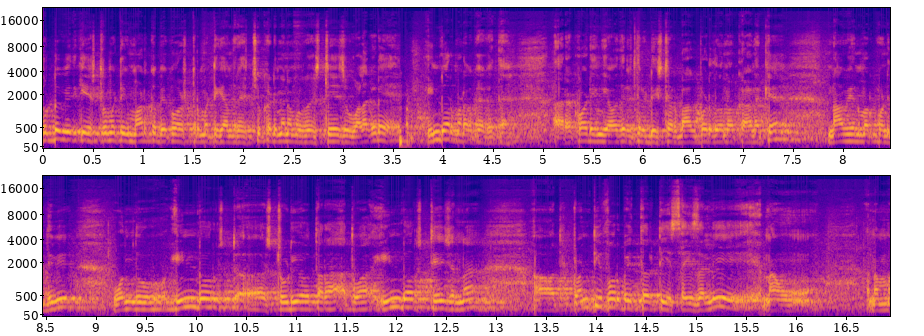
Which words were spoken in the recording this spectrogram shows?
ದೊಡ್ಡ ವೇದಿಕೆ ಎಷ್ಟರ ಮಟ್ಟಿಗೆ ಮಾಡ್ಕೋಬೇಕು, ಅಷ್ಟರ ಮಟ್ಟಿಗೆ ಅಂದರೆ ಹೆಚ್ಚು ಕಡಿಮೆ ನಮಗೆ ಸ್ಟೇಜ್ ಒಳಗಡೆ ಇಂಡೋರ್ ಮಾಡಬೇಕಾಗುತ್ತೆ. ರೆಕಾರ್ಡಿಂಗ್ ಯಾವುದೇ ರೀತಿಯಲ್ಲಿ ಡಿಸ್ಟರ್ಬ್ ಆಗಬಾರ್ದು ಅನ್ನೋ ಕಾರಣಕ್ಕೆ ನಾವೇನು ಮಾಡ್ಕೊಂಡಿದ್ದೀವಿ, ಒಂದು ಇಂಡೋರ್ ಸ್ಟುಡಿಯೋ ಥರ ಅಥವಾ ಇಂಡೋರ್ ಸ್ಟೇಜನ್ನು ಟ್ವೆಂಟಿ ಫೋರ್ ಬೈ ತರ್ಟಿ ಸೈಜಲ್ಲಿ ನಾವು ನಮ್ಮ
